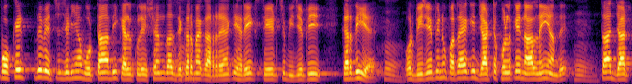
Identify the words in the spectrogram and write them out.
ਪਾਕਟ ਦੇ ਵਿੱਚ ਜਿਹੜੀਆਂ ਵੋਟਾਂ ਦੀ ਕੈਲਕੂਲੇਸ਼ਨ ਦਾ ਜ਼ਿਕਰ ਮੈਂ ਕਰ ਰਿਹਾ ਕਿ ਹਰੇਕ ਸਟੇਟ 'ਚ ਬੀਜੇਪੀ ਕਰਦੀ ਹੈ। ਔਰ ਬੀਜੇਪੀ ਨੂੰ ਪਤਾ ਹੈ ਕਿ ਜੱਟ ਖੁੱਲ ਕੇ ਨਾਲ ਨਹੀਂ ਆਉਂਦੇ। ਤਾਂ ਜੱਟ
